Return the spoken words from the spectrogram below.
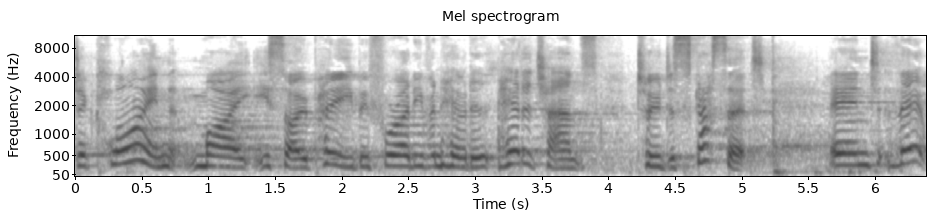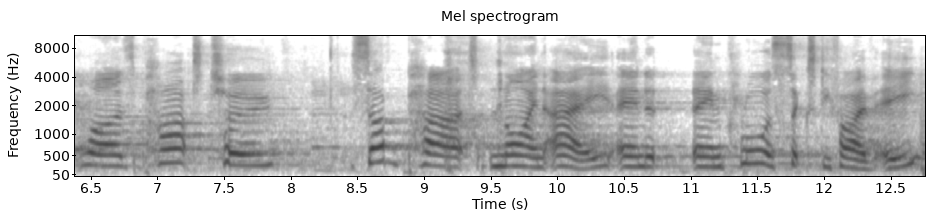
decline my SOP before I'd even had a, had a chance to discuss it. And that was part two, subpart 9a and, it, and clause 65e.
